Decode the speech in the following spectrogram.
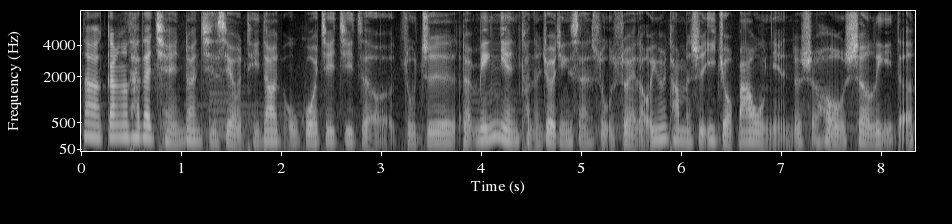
那刚刚他在前一段其实有提到无国界记者组织的明年可能就已经三十五岁了，因为他们是一九八五年的时候设立的。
